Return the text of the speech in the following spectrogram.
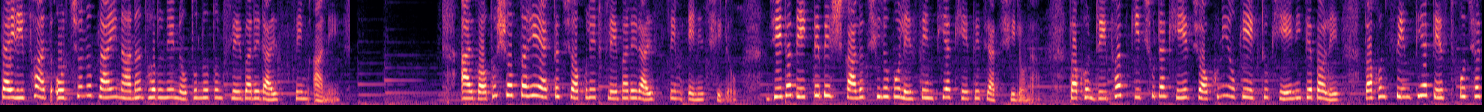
তাই রিফাত ওর জন্য প্রায় নানা ধরনের নতুন নতুন ফ্লেভারের আইসক্রিম আনে। আর গত সপ্তাহে একটা চকোলেট ফ্লেভারের আইসক্রিম এনেছিল, যেটা দেখতে বেশ কালো ছিল বলে সেন্থিয়া খেতে চাচ্ছিল না। তখন রিফাত কিছুটা খেয়ে যখনই ওকে একটু খেয়ে নিতে বলে, তখন সেন্থিয়া টেস্ট বোঝার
